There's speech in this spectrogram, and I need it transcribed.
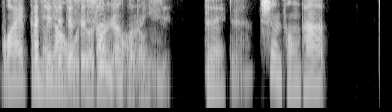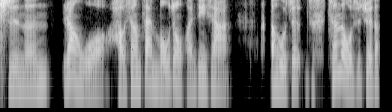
乖不能让我得到任何东西。对对，顺从它只能让我好像在某种环境下。啊，我这真的我是觉得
